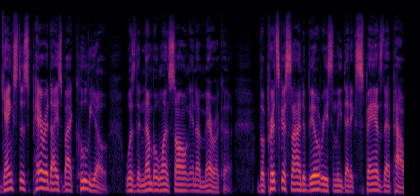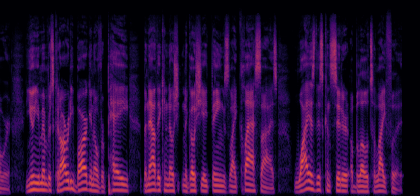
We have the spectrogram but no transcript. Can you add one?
Gangsta's Paradise by Coolio was the number one song in America. But Pritzker signed a bill recently that expands that power. Union members could already bargain over pay, but now they can no- negotiate things like class size. Why is this considered a blow to Lightfoot?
